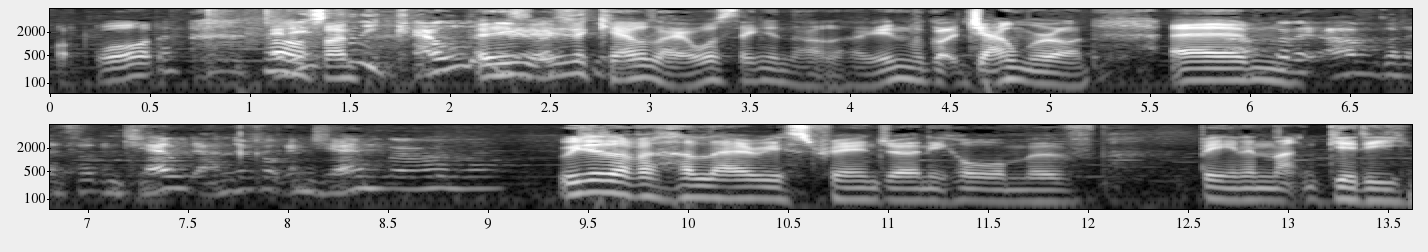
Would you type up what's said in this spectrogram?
hot water. Oh, is fun. pretty cold It is, it is a cow, like, I was thinking that, like, and we've got a jumper on. I've Um, got, a, I've got a fucking coat and a fucking jumper on. Like. we did have a hilarious train journey home of being in that giddy,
